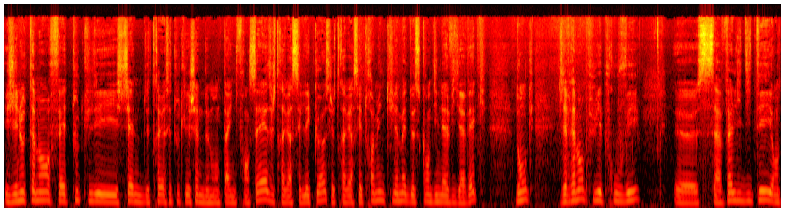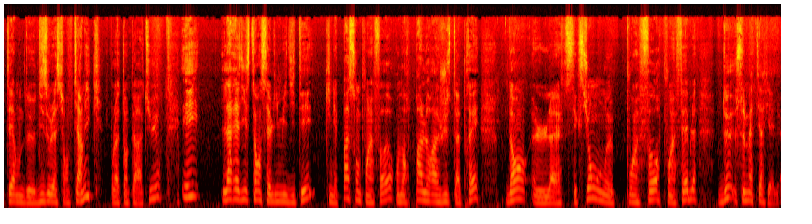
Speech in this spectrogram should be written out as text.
J'ai notamment fait toutes les chaînes, de traverser toutes les chaînes de montagnes françaises. J'ai traversé l'Écosse, j'ai traversé 3000 km de Scandinavie avec. Donc j'ai vraiment pu éprouver euh, sa validité en termes d'isolation thermique pour la température et la résistance à l'humidité, qui n'est pas son point fort, on en reparlera juste après dans la section euh, point fort, point faible de ce matériel.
